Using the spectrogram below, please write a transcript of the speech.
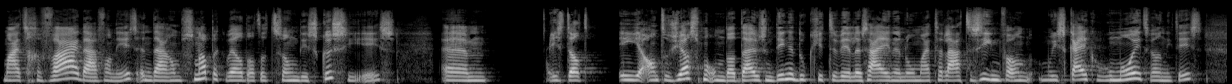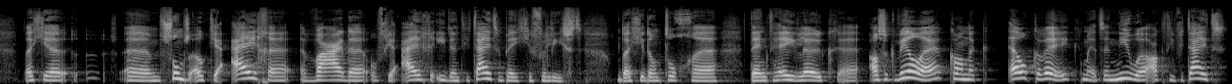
Maar het gevaar daarvan is, en daarom snap ik wel dat het zo'n discussie is, um, is dat in je enthousiasme om dat duizend dingen doekje te willen zijn en om maar te laten zien van moet je eens kijken hoe mooi het wel niet is, dat je um, soms ook je eigen waarde of je eigen identiteit een beetje verliest. Omdat je dan toch uh, denkt, hé hey, leuk, uh, als ik wil hè, kan ik elke week met een nieuwe activiteit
